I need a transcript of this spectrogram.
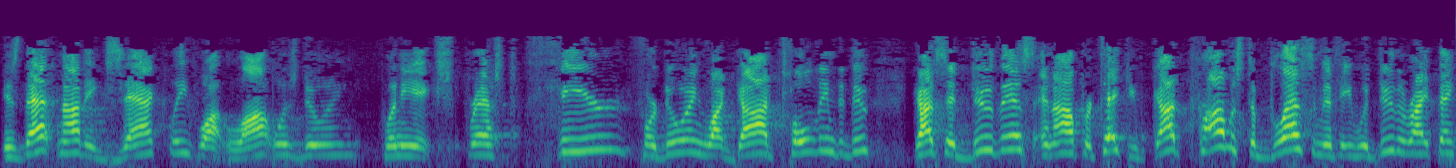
Is that not exactly what Lot was doing when he expressed fear for doing what God told him to do? God said, do this and I'll protect you. God promised to bless him if he would do the right thing,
